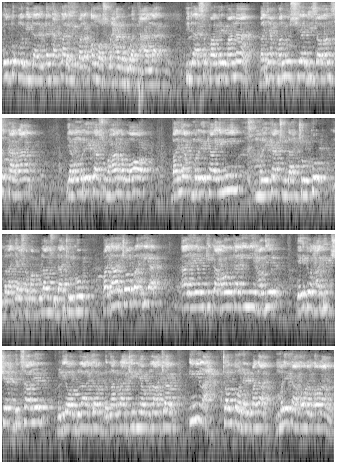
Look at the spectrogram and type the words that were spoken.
untuk lebih dekat lagi kepada Allah Subhanahu wa taala. Tidak sebagaimana banyak manusia di zaman sekarang yang mereka subhanallah banyak mereka ini mereka sudah cukup belajar sama pulang sudah cukup. Padahal coba lihat yang kita haulkan ini hadir yaitu Habib Syekh bin Salim. Beliau belajar dengan rajinnya belajar. Inilah contoh daripada mereka orang-orang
